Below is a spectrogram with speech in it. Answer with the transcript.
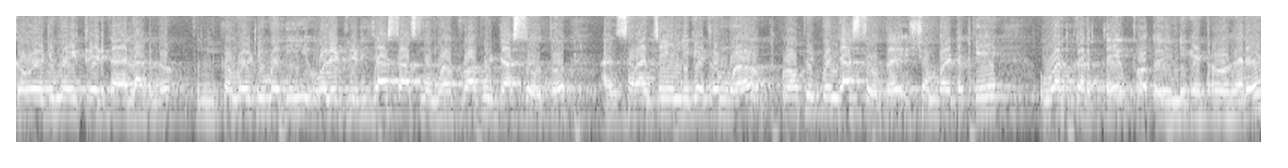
कम्युनिटीमध्ये ट्रेड करायला लागलो. पण कम्युनिटीमध्ये व्हॉलिटिलिटी जास्त असल्यामुळं प्रॉफिट जास्त होतो आणि सरांच्या इंडिकेटरमुळं प्रॉफिट पण जास्त होतं शंभर टक्के वर्क करतंय इंडिकेटर वगैरे.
